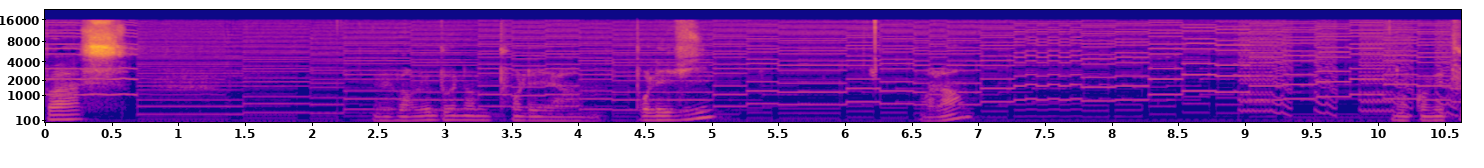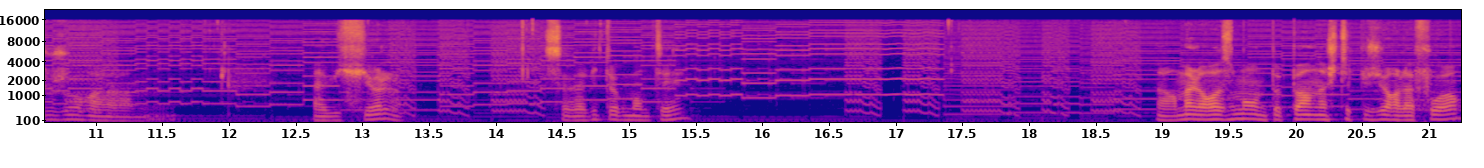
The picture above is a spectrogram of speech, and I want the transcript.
Passe. On va voir le bonhomme pour les, euh, pour les vies. Voilà. Donc on est toujours à, à 8 fioles. Ça va vite augmenter. Alors malheureusement on ne peut pas en acheter plusieurs à la fois.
